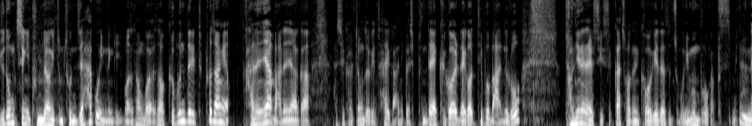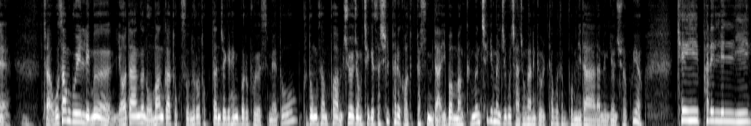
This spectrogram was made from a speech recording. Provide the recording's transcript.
유동층이 분명히 좀 존재하고 있는 게 이번 선거여서 그분들이 투표장에 가느냐 마느냐가 사실 결정적인 차이가 아닐까 싶은데 그걸 네거티브만으로 견인해낼 수 있을까? 저는 거기에 대해서 좀 의문부호가 붙습니다. 네. 자, 5391님은 여당은 오만과 독선으로 독단적인 행보를 보였음에도 부동산 포함 주요 정책에서 실패를 거듭했습니다. 이번만큼은 책임을 지고 자중하는 게 옳다고 봅니다 라는 의견 주셨고요. K8112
